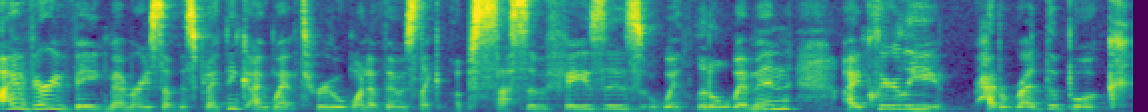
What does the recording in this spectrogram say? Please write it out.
I have very vague memories of this, but I think I went through one of those like obsessive phases with Little Women. I clearly had read the book,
